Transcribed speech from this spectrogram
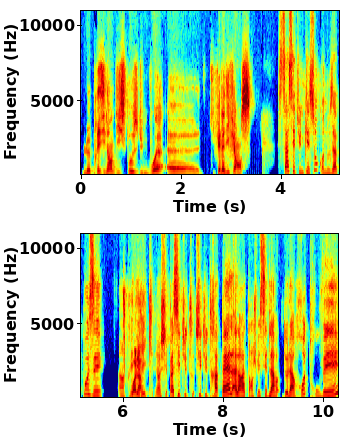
le président dispose d'une voix euh, qui fait la différence. Ça, c'est une question qu'on nous a posée, hein, Frédéric. je ne sais pas si tu, te, rappelles. Alors, attends, je vais essayer de la, retrouver.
